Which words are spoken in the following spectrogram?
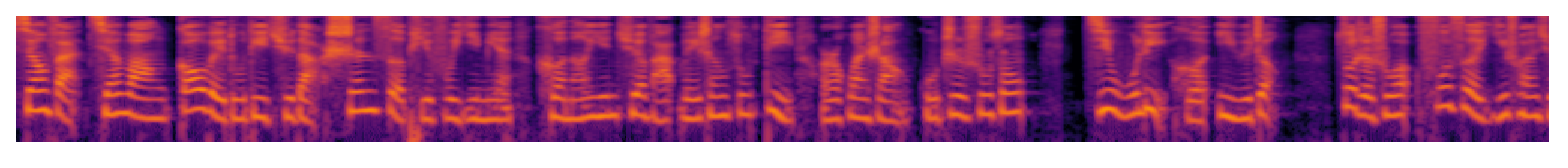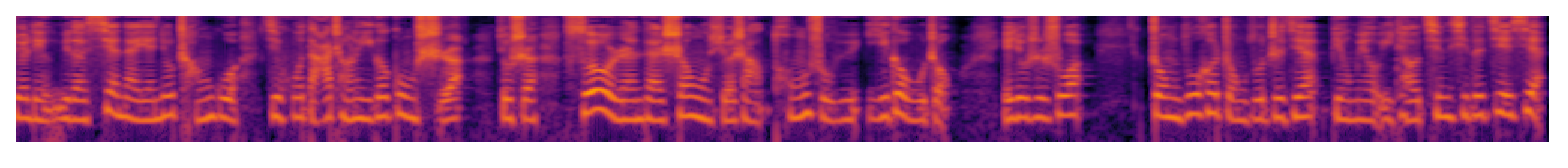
相反，前往高纬度地区的深色皮肤移民，可能因缺乏维生素 D 而患上骨质疏松、肌无力和抑郁症。作者说，肤色遗传学领域的现代研究成果几乎达成了一个共识，就是所有人在生物学上同属于一个物种，也就是说，种族和种族之间并没有一条清晰的界限。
